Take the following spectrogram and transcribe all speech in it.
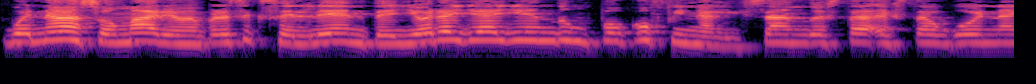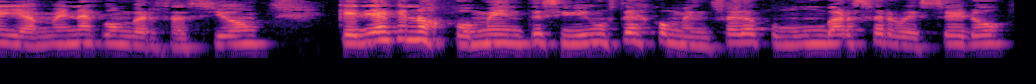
Buenazo, Mario, me parece excelente. Y ahora ya yendo un poco finalizando esta, esta buena y amena conversación, quería que nos comente, si bien ustedes comenzaron como un bar cervecero,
